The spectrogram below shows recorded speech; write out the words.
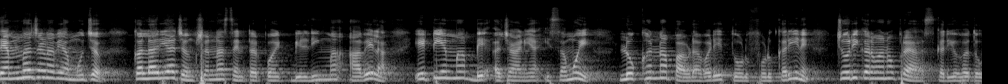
તેમના જણાવ્યા મુજબ, કલારિયા જંકશનના સેન્ટર પોઈન્ટ બિલ્ડિંગમાં આવેલા એટીએમમાં બે અજાણ્યા ઈસમોએ લોખંડના પાવડા વડે તોડફોડ કરીને ચોરી કરવાનો પ્રયાસ કર્યો હતો.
